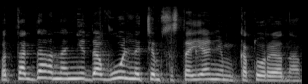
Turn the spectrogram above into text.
Вот тогда она недовольна тем состоянием, которое она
